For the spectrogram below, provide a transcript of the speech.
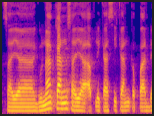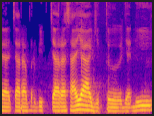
saya gunakan, saya aplikasikan kepada cara berbicara saya gitu. Jadi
